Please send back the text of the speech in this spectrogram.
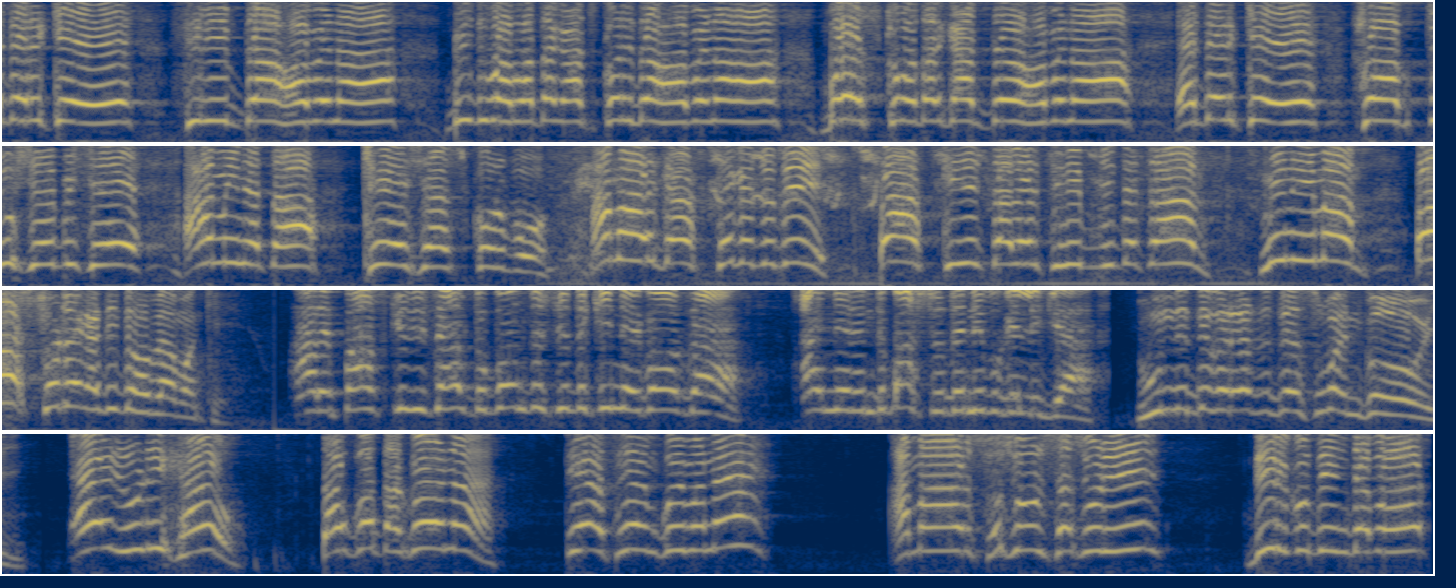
এদেরকে স্লিপ দেওয়া হবে না। বিধবা ভাতা কাজ করে দেওয়া হবে না বয়স্ক ভাতার কাজ দেওয়া হবে না। এদেরকে সব চুষে পিষে আমি নেতা খেয়ে শেষ করব। আমার কাছ থেকে যদি পাঁচ কেজি চালের স্লিপ নিতে চান মিনিমাম পাঁচশো টাকা দিতে হবে আমাকে। আরে পাঁচ কেজি চাল তো পঞ্চাশ টাকা কিনে পাওয়া যা। আইনের কিন্তু পাঁচশো টাকা নিবো গেলি গা। দুর্নীতি করে এত সুমাইন কই? এই রুটি খাও তাও কথা কয় না। টিয়া থুয়াম কই মানে? আমার শ্বশুর শাশুড়ি দীর্ঘদিন যাবত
